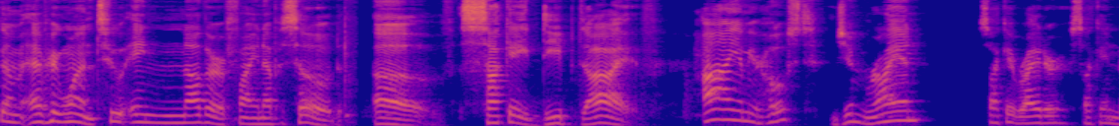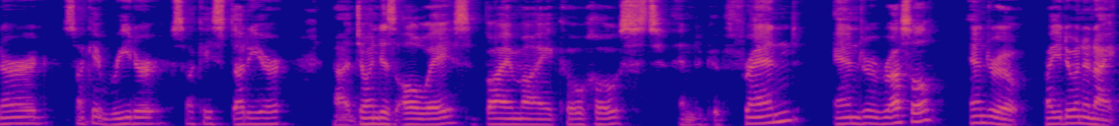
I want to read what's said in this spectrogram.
Welcome! Everyone to another fine episode of Sake Deep Dive. I am your host, Jim Ryan, sake writer, sake nerd, sake reader, sake studier, uh, joined as always by my co-host and good friend, Andrew Russell. Andrew, how you doing tonight?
